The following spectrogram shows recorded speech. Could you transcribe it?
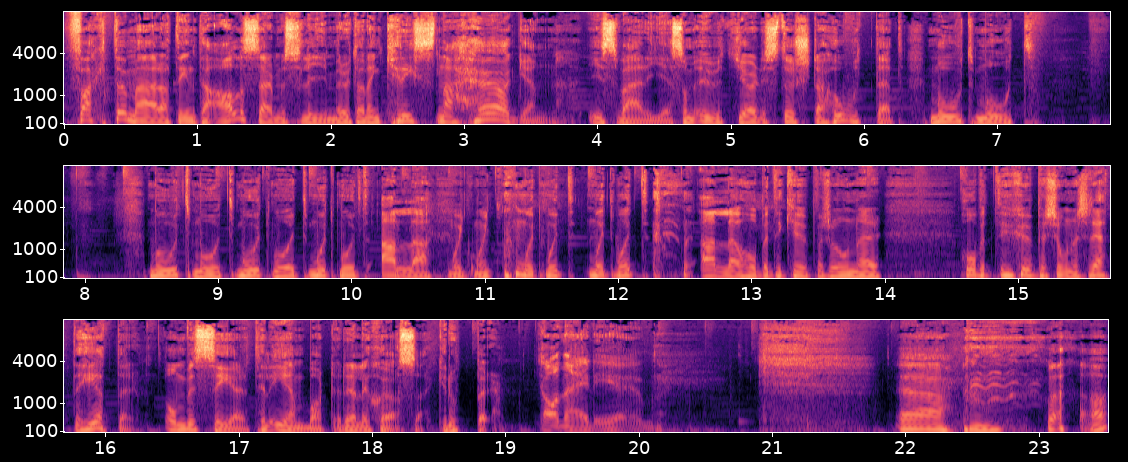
Faktum är att det inte alls är muslimer utan den kristna högen i Sverige som utgör det största hotet mot, mot, mot, mot, mot, mot, mot, mot alla, Mot, mot. mot, mot, mot, mot alla hbtq-personer, hbtq-personers rättigheter om vi ser till enbart religiösa grupper. ja, nej, det är... Ja, mm. Ja.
